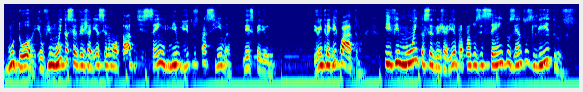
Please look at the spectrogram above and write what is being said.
Mudou. Eu vi muita cervejaria sendo montada de 100 mil litros para cima nesse período. Eu entreguei quatro. E vi muita cervejaria para produzir 100, 200 litros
